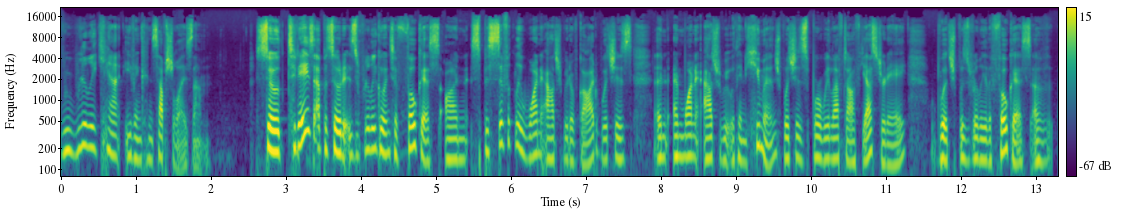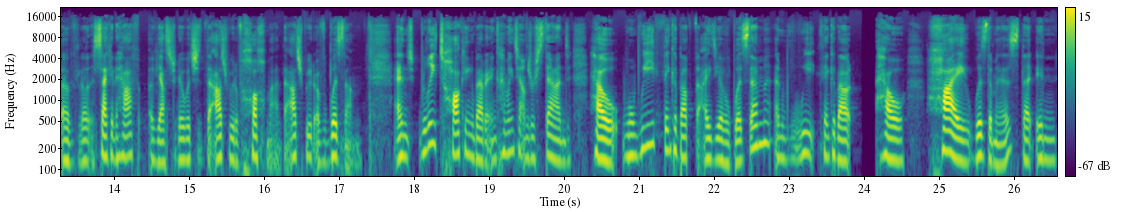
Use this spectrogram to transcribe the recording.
we really can't even conceptualize them. So today's episode is really going to focus on specifically one attribute of God, which is and, and one attribute within humans, which is where we left off yesterday, which was really the focus of, of the second half of yesterday, which is the attribute of chokhmah, the attribute of wisdom, and really talking about it and coming to understand how when we think about the idea of wisdom and we think about how high wisdom is, that in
